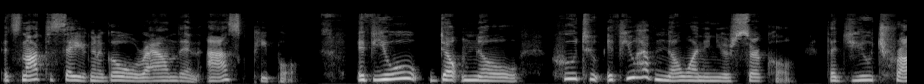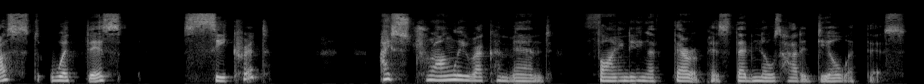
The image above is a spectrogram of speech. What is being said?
it's not to say you're going to go around and ask people. If you don't know who to, if you have no one in your circle that you trust with this secret, I strongly recommend finding a therapist that knows how to deal with this.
